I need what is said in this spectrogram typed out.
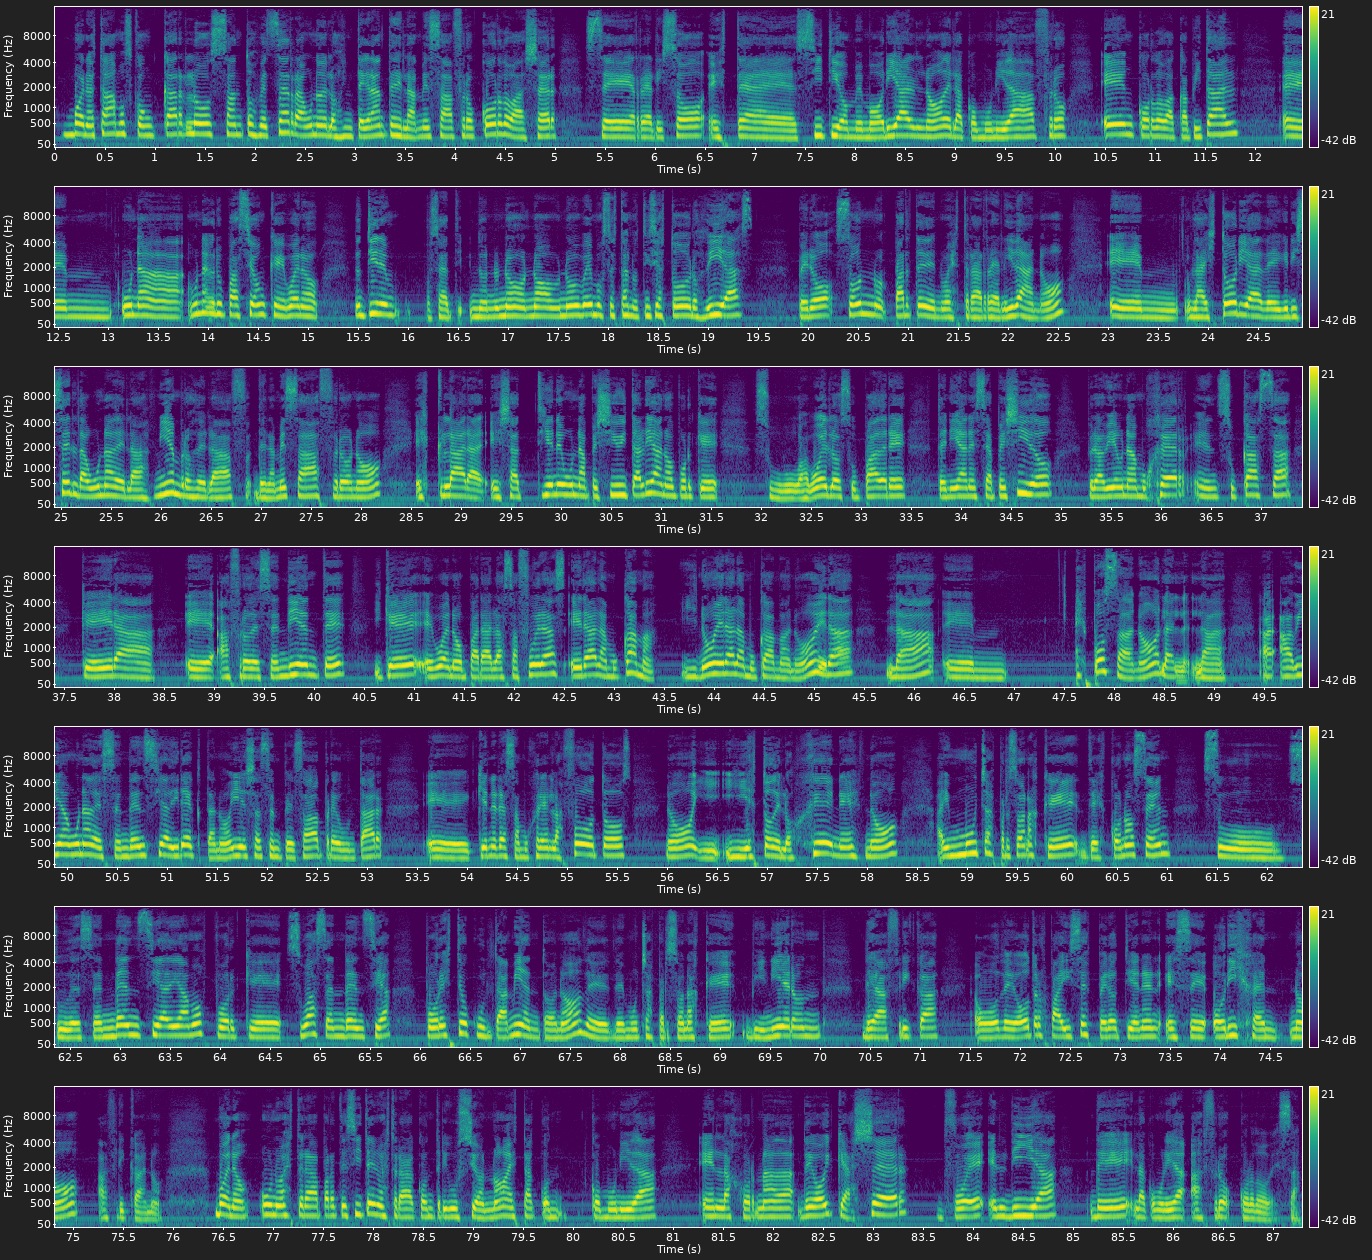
Bueno, estábamos con Carlos Santos Becerra, uno de los integrantes de la Mesa Afro Córdoba. Ayer se realizó este sitio memorial ¿no? de la comunidad afro en Córdoba Capital eh, una, una agrupación que, bueno, no tienen, o sea, no, no, no, no vemos estas noticias todos los días, pero son parte de nuestra realidad, ¿no? Eh, la historia de Griselda, una de las miembros de la, de la mesa afro, ¿no? Es clara, ella tiene un apellido italiano porque su abuelo, su padre tenían ese apellido, pero había una mujer en su casa que era eh, afrodescendiente y que, eh, bueno, para las afueras era la mucama. Y no era la mucama, ¿no? Era la em, esposa, ¿no? La, había una descendencia directa, ¿no? Y ella se empezaba a preguntar eh, quién era esa mujer en las fotos, ¿no? Y, esto de los genes, ¿no? Hay muchas personas que desconocen su, su descendencia, digamos, porque su ascendencia por este ocultamiento, ¿no? De muchas personas que vinieron de África o de otros países, pero tienen ese origen, ¿no? Africano. Bueno, nuestra partecita y nuestra contribución, ¿no? A esta comunidad en la jornada de hoy, que ayer fue el día de la comunidad afro-cordobesa.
